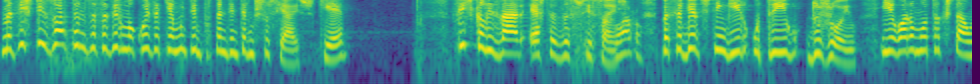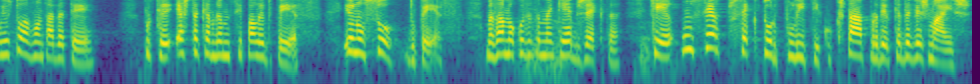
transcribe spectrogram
mas isto exorta-nos a fazer uma coisa que é muito importante em termos sociais, que é fiscalizar estas associações Claro. para saber distinguir o trigo do joio. E agora uma outra questão, eu estou à vontade até, porque esta Câmara Municipal é do PS. Eu não sou do PS, mas há uma coisa também que é abjecta, que é um certo sector político que está a perder cada vez mais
